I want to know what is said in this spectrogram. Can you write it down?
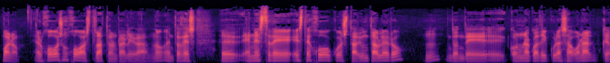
Bueno, el juego es un juego abstracto en realidad, ¿no? Entonces, eh, en este, este juego cuesta de un tablero, donde con una cuadrícula hexagonal, que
